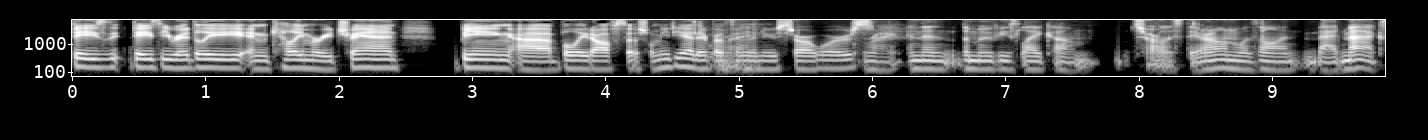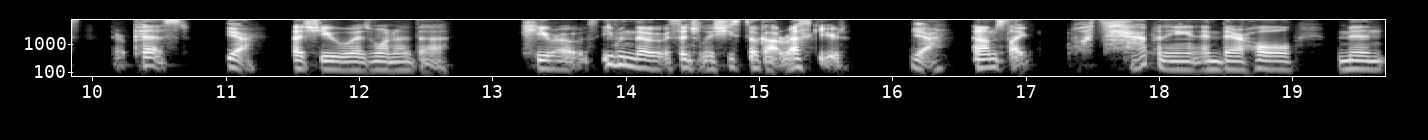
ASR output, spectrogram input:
Daisy, Daisy Ridley and Kelly Marie Tran being uh, bullied off social media. They're both in the new Star Wars. right. And then the movies like um, Charlize Theron was on Mad Max. They're pissed. Yeah. That she was one of the heroes, even though essentially she still got rescued. Yeah. And I'm just like, what's happening? And their whole men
